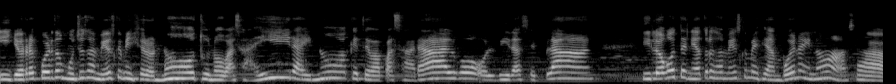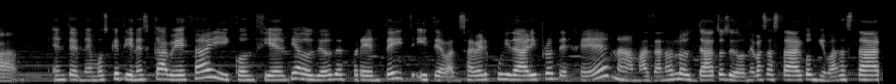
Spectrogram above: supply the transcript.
Y yo recuerdo muchos amigos que me dijeron, no, tú no vas a ir, ay no, que te va a pasar algo, olvida ese plan. Y luego tenía otros amigos que me decían, bueno, y no, o sea, entendemos que tienes cabeza y conciencia, dos dedos de frente y, y, te van a saber cuidar y proteger, nada más danos los datos de dónde vas a estar, con quién vas a estar,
